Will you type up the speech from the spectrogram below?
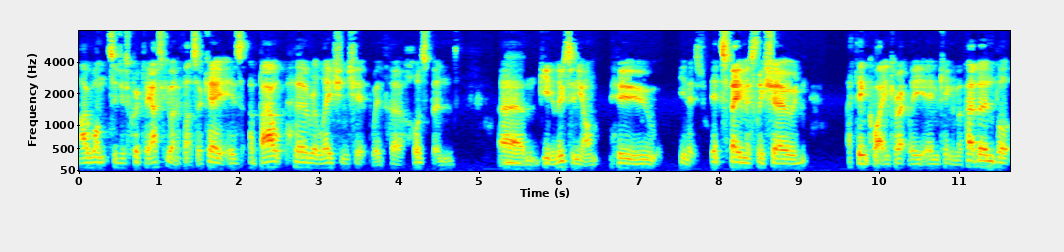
I want to just quickly ask you on, if that's okay, is about her relationship with her husband, mm. um, Guy de Lusignan, who, you know, it's, it's, famously shown, I think quite incorrectly, in Kingdom of Heaven, but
